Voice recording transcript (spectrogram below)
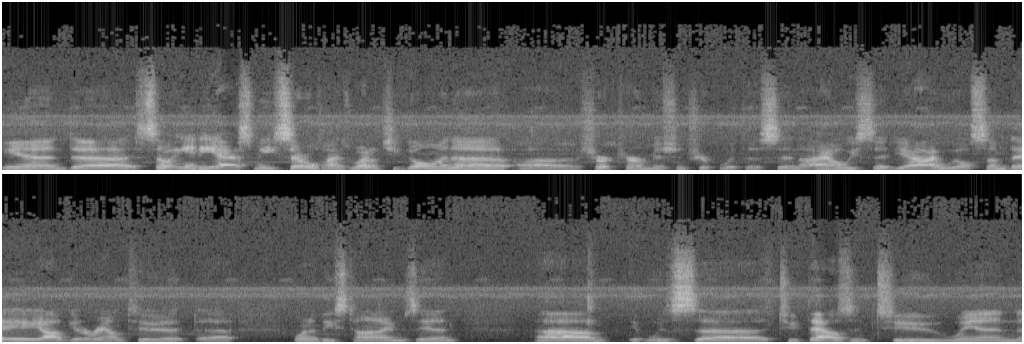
And uh, so Andy asked me several times, "Why don't you go on a, a, short-term mission trip with us?" And I always said, "Yeah, I will someday. I'll get around to it uh, one of these times." And um, it was uh, 2002 when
